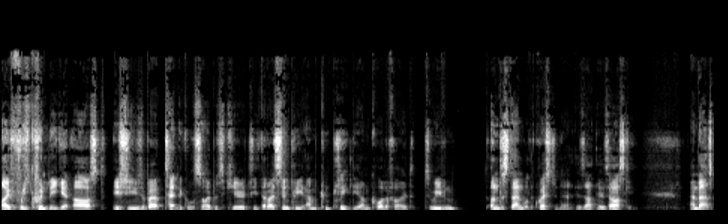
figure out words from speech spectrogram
I frequently get asked issues about technical cybersecurity that I simply am completely unqualified to even understand what the questioner is, is asking. And that's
